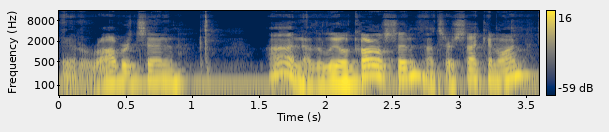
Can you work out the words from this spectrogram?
We got a Robertson. Ah, another Leo Carlsson. That's our second one.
